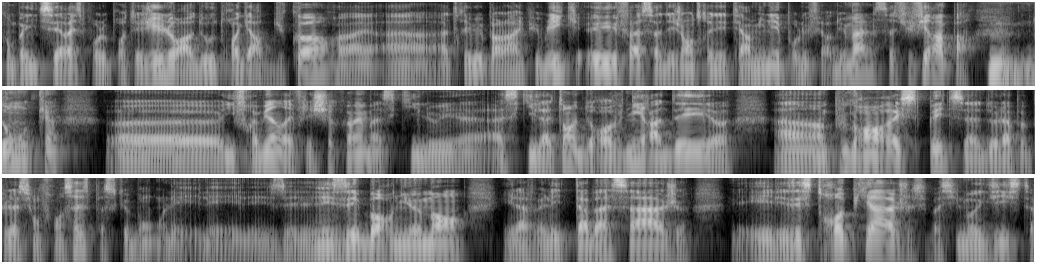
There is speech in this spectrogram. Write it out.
compagnies de CRS pour le protéger, il aura deux ou trois gardes du corps attribués par la République, et face à des gens très déterminés pour lui faire du mal, ça suffira pas. Hmm. Donc, il ferait bien de réfléchir quand même à ce qu'il à ce qu'il attend et de revenir à des à un plus grand respect de, la population française, parce que bon, les, les, les, éborgnements et les tabassages et les estropies je ne sais pas si le mot existe,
